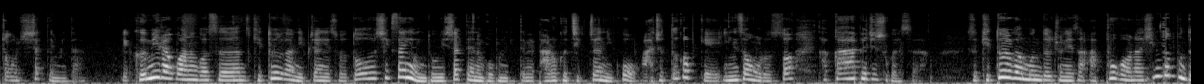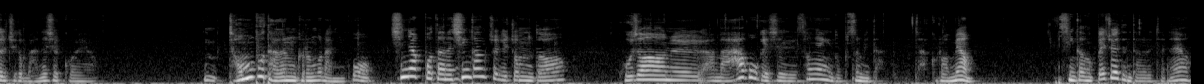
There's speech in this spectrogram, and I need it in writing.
조금 시작됩니다. 금이라고 하는 것은 기토일관 입장에서도 식상의 운동이 시작되는 부분이기 때문에 바로 그 직전이고 아주 뜨겁게 인성으로서 갑갑해질 수가 있어요. 그래서 기토일관 분들 중에서 아프거나 힘든 분들 지금 많으실 거예요. 음, 전부 다는 그런 건 아니고 신약보다는 신강 쪽이 좀 더 고전을 아마 하고 계실 성향이 높습니다. 자 그러면 신강은 빼줘야 된다 그랬잖아요.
